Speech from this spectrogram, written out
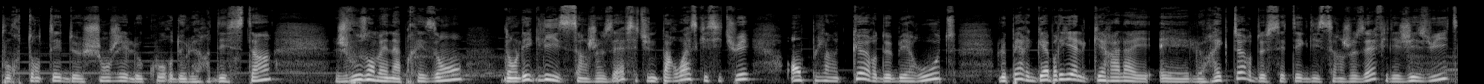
pour tenter de changer le cours de leur destin. Je vous emmène à présent dans l'église Saint-Joseph. C'est une paroisse qui est située en plein cœur de Beyrouth. Le père Gabriel Kerala est, le recteur de cette église Saint-Joseph. Il est jésuite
